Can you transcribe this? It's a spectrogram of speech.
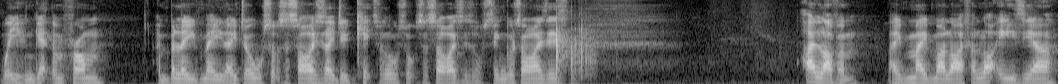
where you can get them from. And believe me, they do all sorts of sizes. They do kits with all sorts of sizes or single sizes. I love them. They've made my life a lot easier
